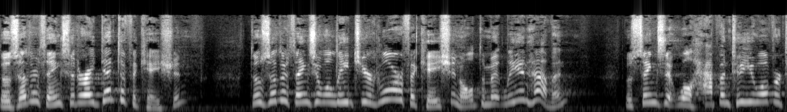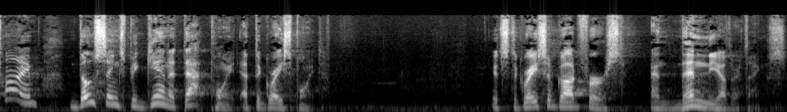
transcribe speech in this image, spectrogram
those other things that are identification, those other things that will lead to your glorification ultimately in heaven, those things that will happen to you over time, those things begin at that point, at the grace point. It's the grace of God first, and then the other things.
